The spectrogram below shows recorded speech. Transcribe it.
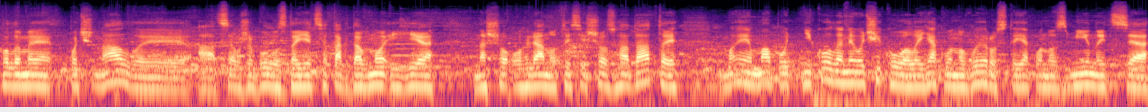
коли ми починали, а це вже було, здається, так давно і є на що оглянутися що згадати. Ми, мабуть, ніколи не очікували, як воно виросте, як воно зміниться,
